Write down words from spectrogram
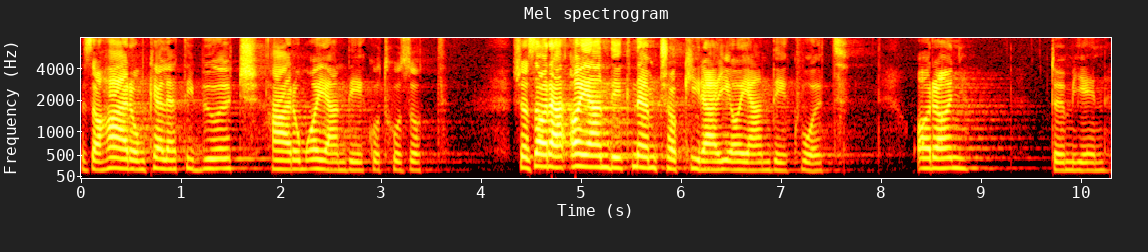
Ez a három keleti bölcs három ajándékot hozott. És az ajándék nem csak királyi ajándék volt. Arany, tömjén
